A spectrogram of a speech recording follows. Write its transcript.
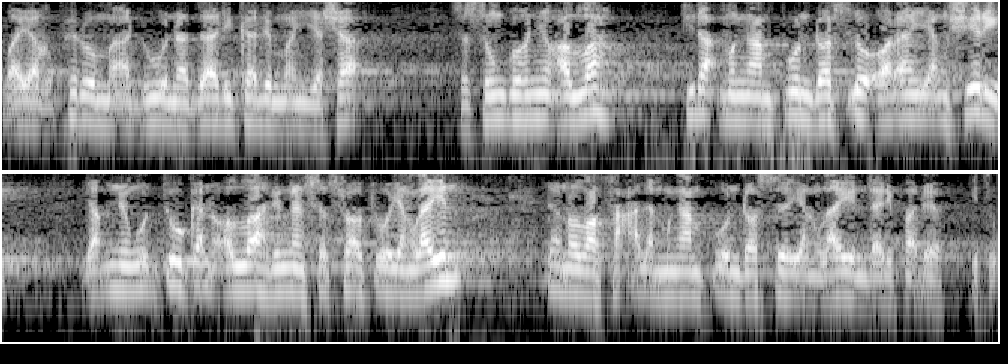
wa yaghfiru ma duna dhalika liman yasha. Sesungguhnya Allah tidak mengampun dosa orang yang syirik yang menyekutukan Allah dengan sesuatu yang lain dan Allah Ta'ala mengampun dosa yang lain daripada itu.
